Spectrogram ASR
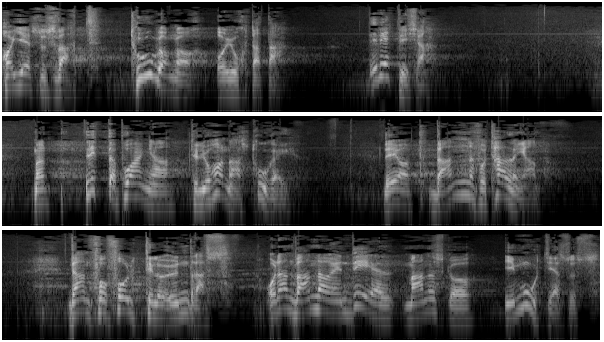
har Jesus vært to ganger og gjort dette. Det vet vi ikke. Men litt av poenget til Johannes, tror jeg, det er at denne fortellingen den får folk til å undres. Og den vender en del mennesker imot Jesus.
